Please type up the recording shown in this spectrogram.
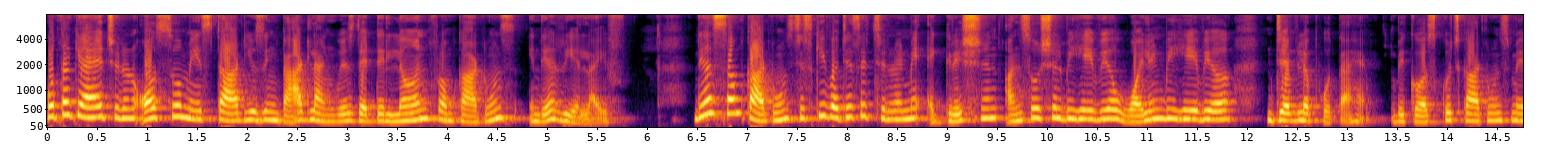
होता क्या है? Children also may start using bad language that they learn from cartoons in their real life there are some cartoons जिसकी वजह से चिल्ड्रन में aggression unsocial behaviour violent behaviour develop होता है। बिकॉज़ कुछ कार्टून्स में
